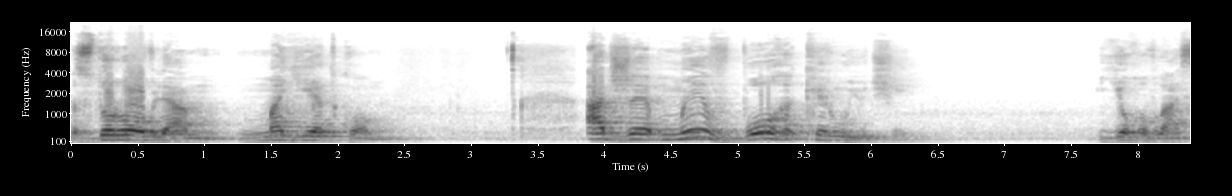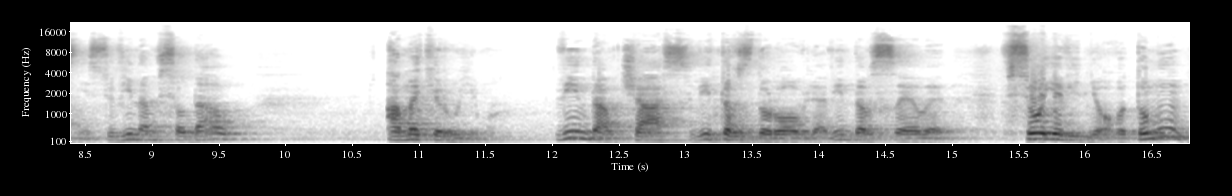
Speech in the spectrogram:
здоров'ям, маєтком. Адже ми в Бога керуючі Його власністю. Він нам все дав, а ми керуємо. Він дав час, він дав здоров'я, він дав сили. Все є від нього. Тому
